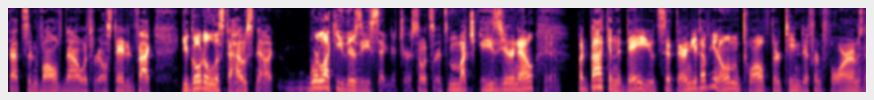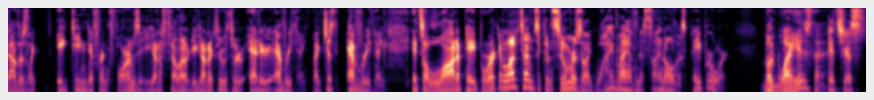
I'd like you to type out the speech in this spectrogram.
that's involved now with real estate. In fact, you go to list a house now. We're lucky there's e-signature, so it's it's much easier now. Yeah. But back in the day, you'd sit there and you'd have, you know, 12, 13 different forms. Now there's like 18 different forms that you got to fill out. You got to go through everything, like just everything. It's a lot of paperwork. And a lot of times the consumers are like, why am I having to sign all this paperwork? But why is that? It's just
